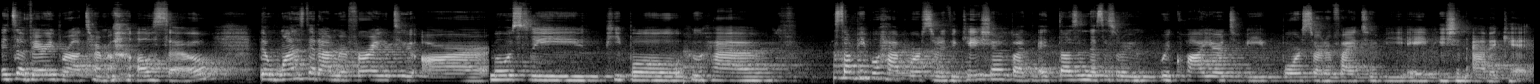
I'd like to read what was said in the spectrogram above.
it's a very broad term also. The ones that I'm referring to are mostly people who have some people have board certification, but it doesn't necessarily require to be board certified to be a patient advocate.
